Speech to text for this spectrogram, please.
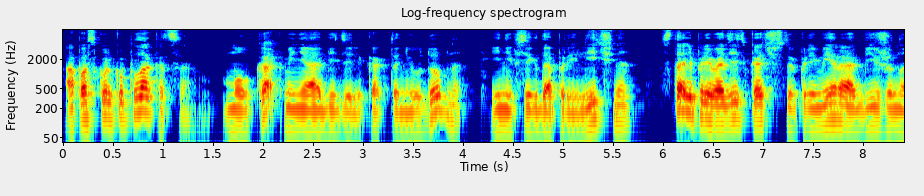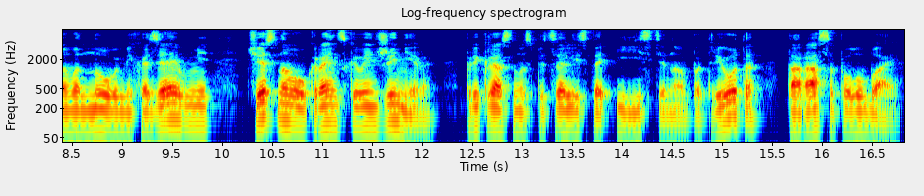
А поскольку плакаться, мол, как меня обидели как-то неудобно и не всегда прилично, стали приводить в качестве примера обиженного новыми хозяевами честного украинского инженера, прекрасного специалиста и истинного патриота Тараса Полубая.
